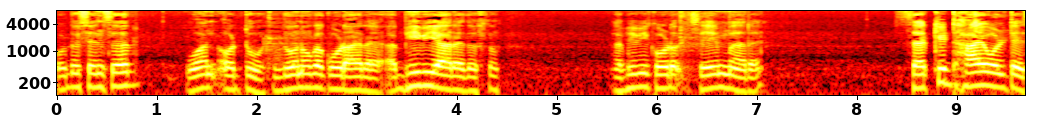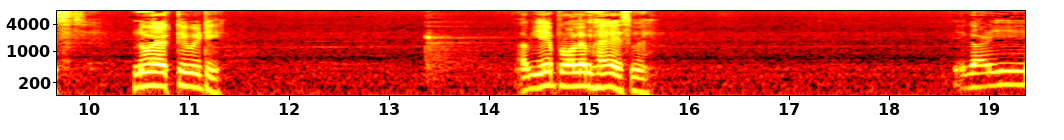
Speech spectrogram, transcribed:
ऑटो सेंसर वन और टू दोनों का कोड आ रहा है, अभी भी आ रहा है दोस्तों। अभी भी कोड सेम आ रहा है। Circuit high voltage no activity अब ये प्रॉब्लम है इसमें। ये गाड़ी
